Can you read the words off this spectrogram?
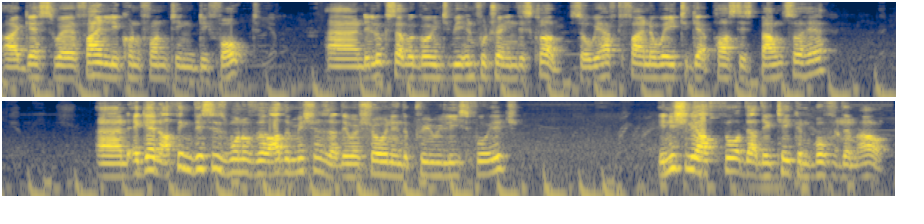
I guess we're finally confronting Defalt. And it looks like we're going to be infiltrating this club. So we have to find a way to get past this bouncer here. And again, I think this is one of the other missions that they were showing in the pre-release footage. Initially, I thought that they'd taken both of them out.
